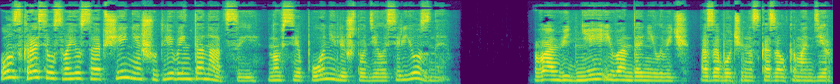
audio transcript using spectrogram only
Он скрасил свое сообщение шутливой интонацией, но все поняли, что дело серьезное. «Вам виднее, Иван Данилович», — озабоченно сказал командир.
